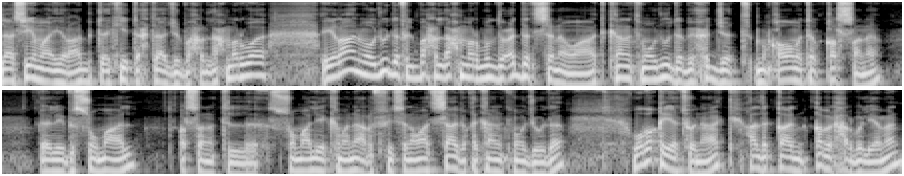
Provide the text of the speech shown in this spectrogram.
لا سيما إيران بالتأكيد تحتاج البحر الأحمر وإيران موجودة في البحر الأحمر منذ عدة سنوات كانت موجودة بحجة مقاومة القرصنة اللي بالصومال قرصنة الصومالية كما نعرف في سنوات سابقة كانت موجودة وبقيت هناك هذا كان قبل حرب اليمن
